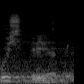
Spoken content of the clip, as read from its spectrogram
Пусть приятно.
